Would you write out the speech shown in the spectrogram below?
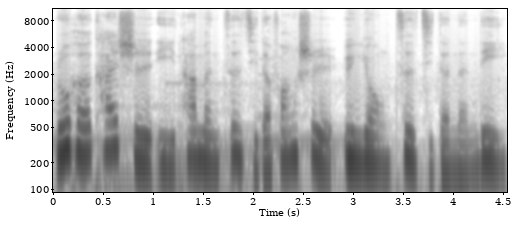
如何开始以他们自己的方式运用自己的能力，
